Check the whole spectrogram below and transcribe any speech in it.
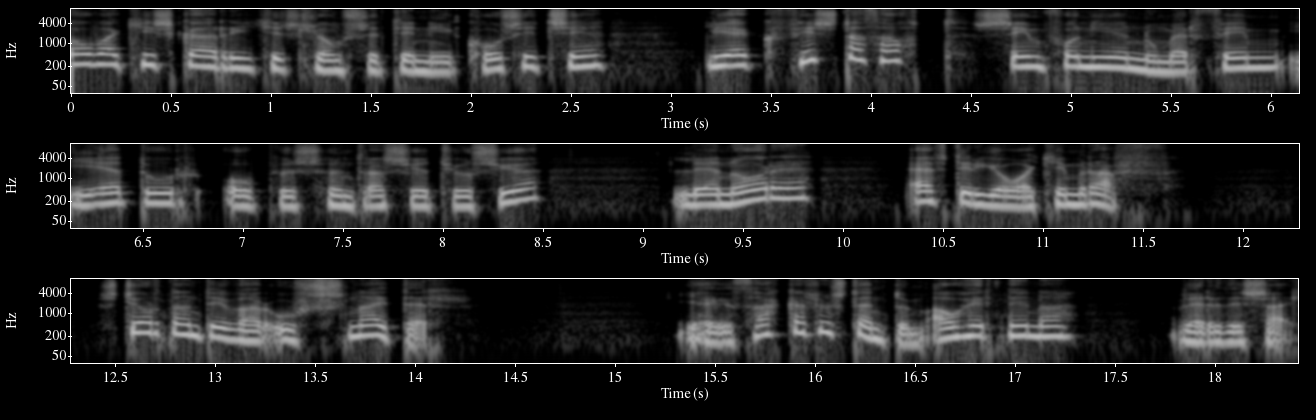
Slovakíska ríkisljómsettinni Kosice leik fyrsta þátt Symfoníu nr. 5 í edur opus 177 Lenore eftir Jóakim Raff. Stjórnandi var úr Snæder. Ég þakka hlustendum áheirnina, verði sæl.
